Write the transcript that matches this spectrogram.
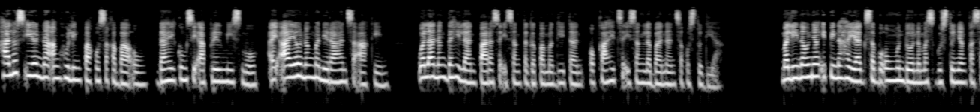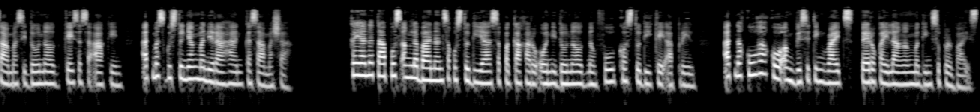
Halos iyon na ang huling pako sa kabaong dahil kung si April mismo ay ayaw nang manirahan sa akin, wala nang dahilan para sa isang tagapamagitan o kahit sa isang labanan sa kustodya. Malinaw niyang ipinahayag sa buong mundo na mas gusto niyang kasama si Donald kaysa sa akin at mas gusto niyang manirahan kasama siya. Kaya natapos ang labanan sa kustodiya sa pagkakaroon ni Donald ng full custody kay April at nakuha ko ang visiting rights pero kailangang maging supervised.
